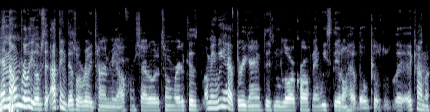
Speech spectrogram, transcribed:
And I'm really upset. I think that's what really turned me off from Shadow of the Tomb Raider because I mean we have three games, this new Lara Croft, and we still don't have those pistols. It, it kind of,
